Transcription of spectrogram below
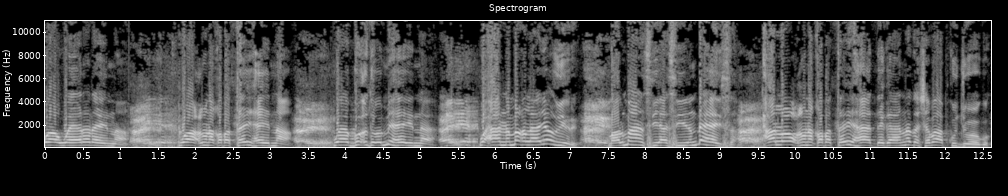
waa weeraraynaa waa cunaqabatayhaynaa waa go'doomihaynaa waxaana maqlaayou yidhi maalmahan siyaasiyiin dhehaysa xaa loo cunaqabatayhaa degaanada shabaabku joogo?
